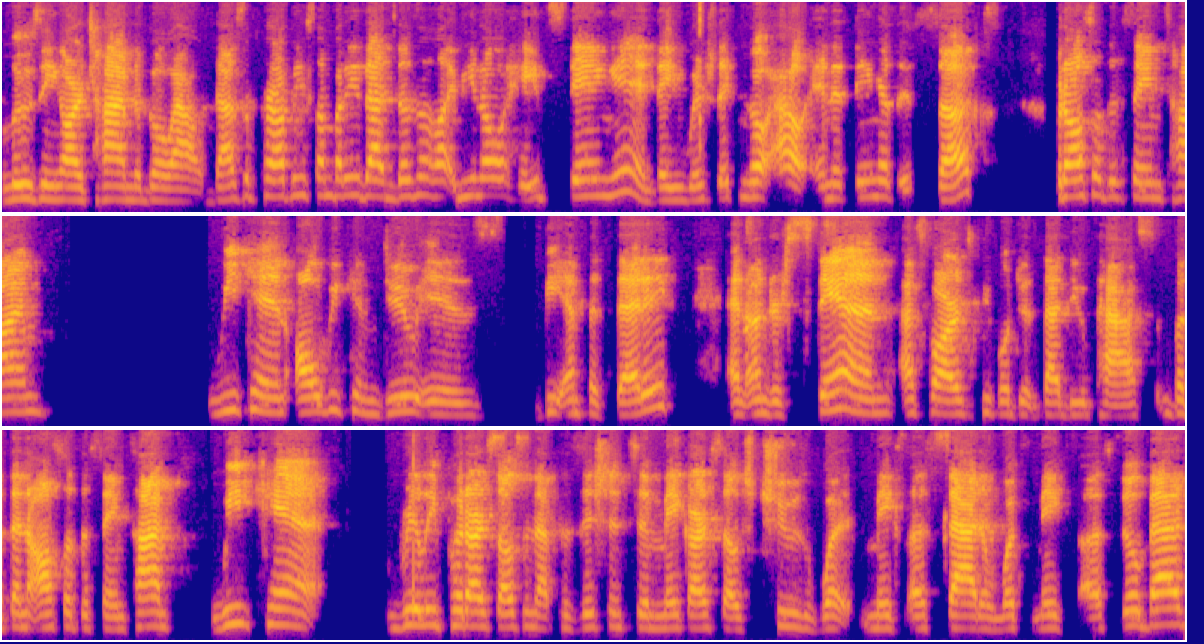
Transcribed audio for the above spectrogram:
losing our time to go out that's probably somebody that doesn't like you know hates staying in. They wish they can go out. And the thing is it sucks. But also at the same time we can all we can do is be empathetic and understand as far as people do, that do pass. But then also at the same time we can't really put ourselves in that position to make ourselves choose what makes us sad and what makes us feel bad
